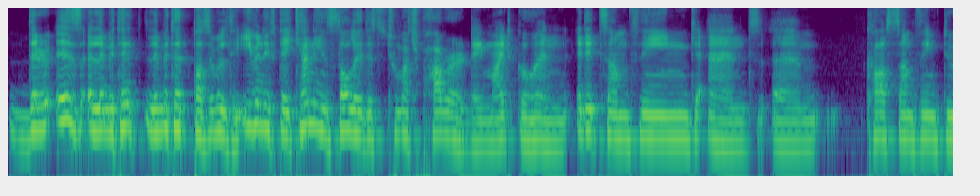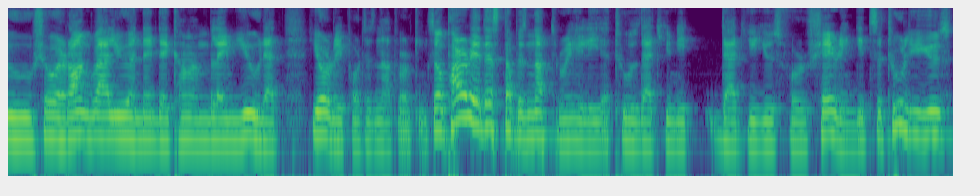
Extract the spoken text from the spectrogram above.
there is a limited limited possibility. Even if they can install it, it's too much power. They might go and edit something and um, cost something to show a wrong value and then they come and blame you that your report is not working. So Power BI Desktop is not really a tool that you need that you use for sharing. It's a tool you use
